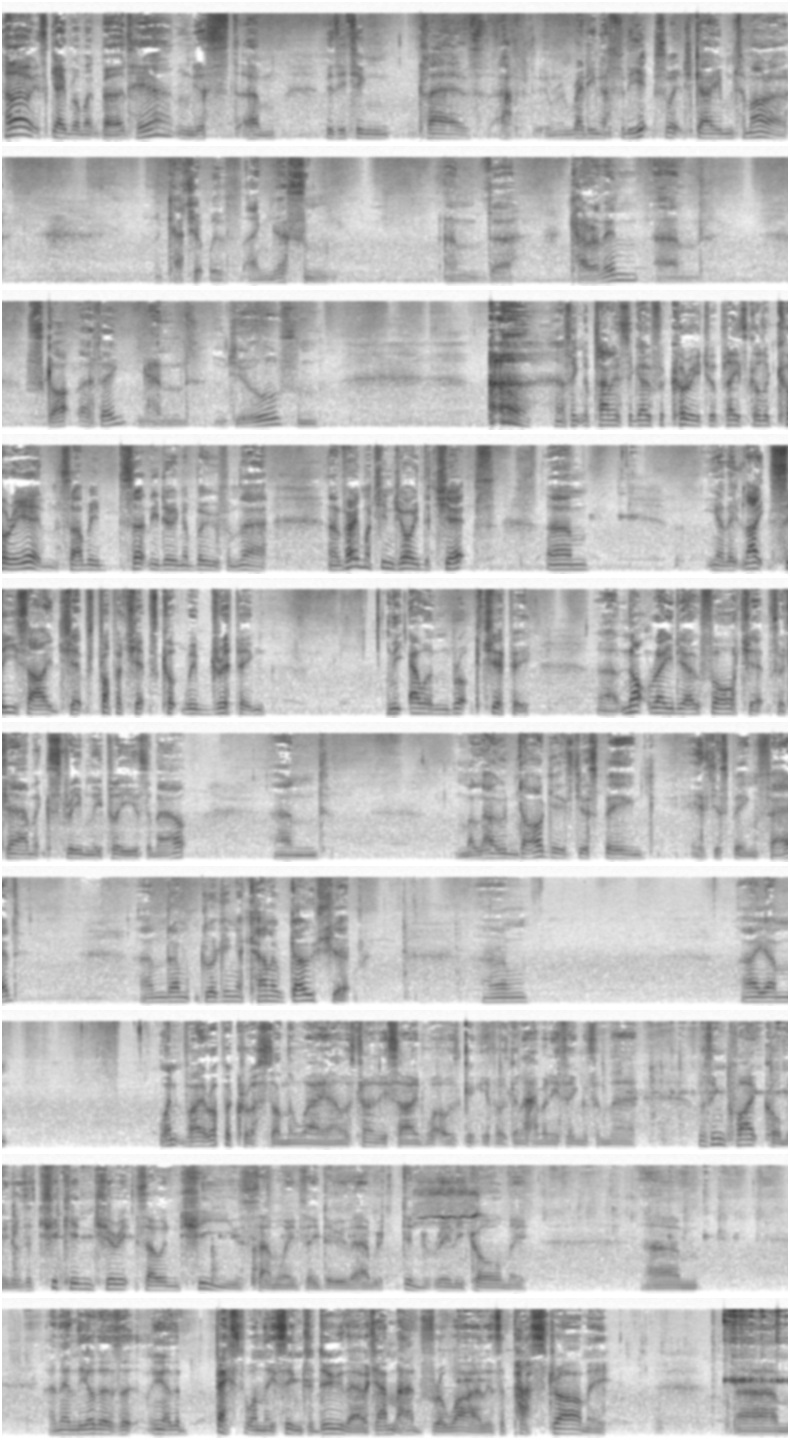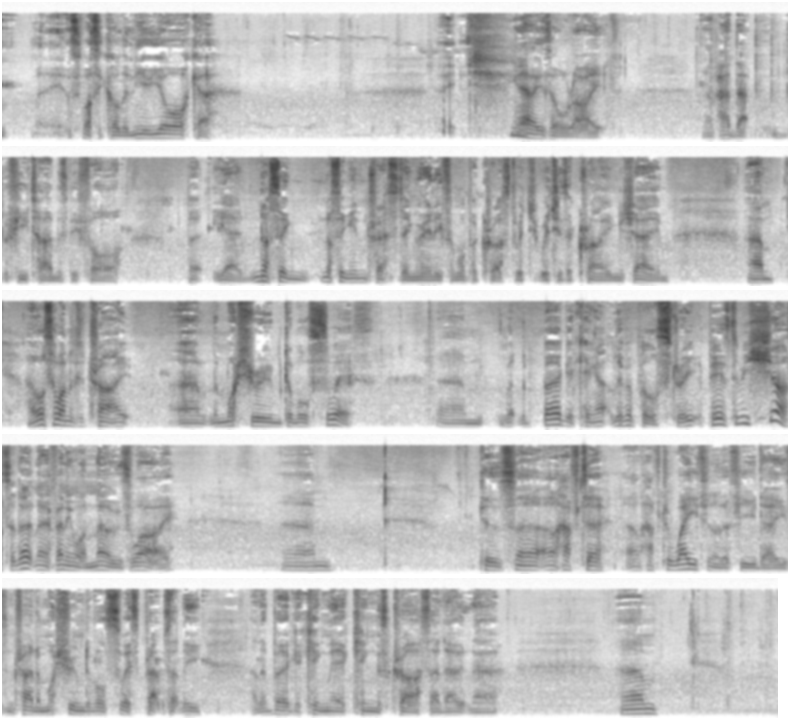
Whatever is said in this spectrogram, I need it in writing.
Hello, it's Gabriel McBird here. I'm just um, visiting Claire's after, in readiness for the Ipswich game tomorrow. And catch up with Angus and and uh, Carolyn and Scott, I think, and, and Jules and. I think the plan is to go for curry to a place called the Curry Inn, so I'll be certainly doing a boo from there. And I very much enjoyed the chips. Um, you know, they like seaside chips, proper chips cooked with dripping. The Ellenbrook chippy, uh, not Radio 4 chips, which I am extremely pleased about. And Malone dog is just being is just being fed, and I'm um, glugging a can of Ghost Ship. Um, I um, went via upper crust on the way. I was trying to decide what I was if I was going to have anything from there. Nothing quite called me. There was a chicken chorizo and cheese sandwich they do there, which didn't really call me. Um, and then the others, that you know, the best one they seem to do there, which I haven't had for a while, is a pastrami. Um, it's what they call the New Yorker which you know is all right. I've had that a few times before, but yeah, nothing nothing interesting really from upper crust, which which is a crying shame. Um, I also wanted to try um, the mushroom double Swiss, um, but the Burger King at Liverpool Street appears to be shut. I don't know if anyone knows why. because um, uh, I'll have to I'll have to wait another few days and try the mushroom double Swiss, perhaps at the at the Burger King near King's Cross. I don't know. Um,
